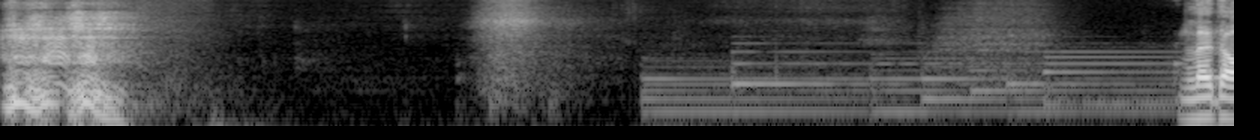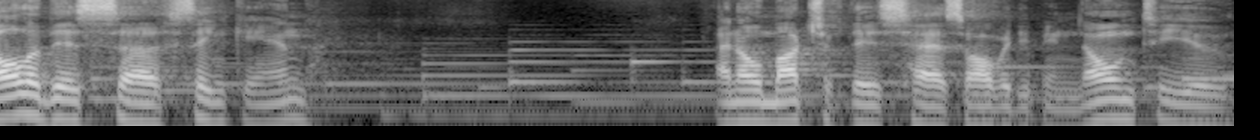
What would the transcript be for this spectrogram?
let all of this uh, sink in. I know much of this has already been known to you,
